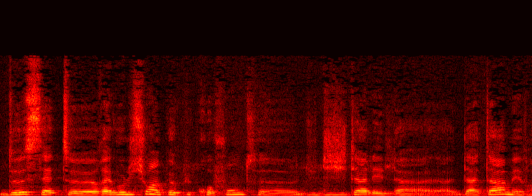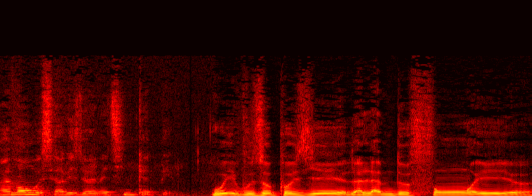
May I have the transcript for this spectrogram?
de cette euh, révolution un peu plus profonde euh, du digital et de la data, mais vraiment au service de la médecine 4P. Oui, vous opposiez la lame de fond et euh,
